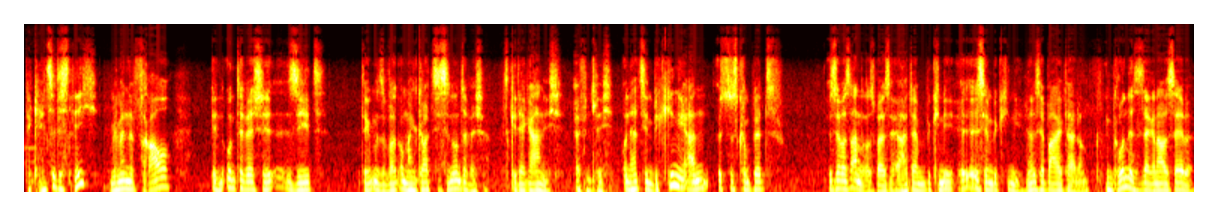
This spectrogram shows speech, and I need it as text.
Da kennst du das nicht? Wenn man eine Frau in Unterwäsche sieht, denkt man sofort, oh mein Gott, sie ist in Unterwäsche. Das geht ja gar nicht, öffentlich. Und hat sie ein Bikini an, ist das komplett, ist ja was anderes, weil er hat ja ein Bikini, ist ja ein Bikini, ne? ist ja Badekleidung. Im Grunde ist es ja genau dasselbe.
